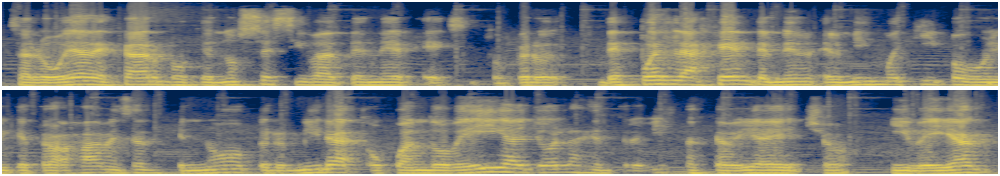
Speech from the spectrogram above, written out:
O sea, lo voy a dejar porque no sé si va a tener éxito. Pero después la gente, el, el mismo equipo con el que trabajaba, me decían que no, pero mira, o cuando veía yo las entrevistas que había hecho y veía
